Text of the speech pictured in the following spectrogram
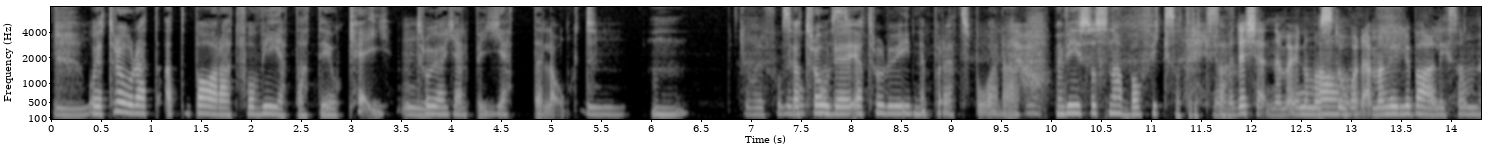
Mm. Och jag tror att, att bara att få veta att det är okej tror jag hjälper jättelångt. Mm. Ja, Så jag tror, det, jag tror du är inne på rätt spår där. Men vi är så snabba att fixa och trixa. Ja, men det känner man ju när man står där. Man vill ju bara liksom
